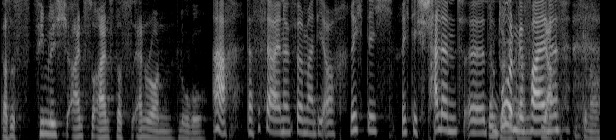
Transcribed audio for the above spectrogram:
Das ist ziemlich eins zu eins das Enron-Logo. Ach, das ist ja eine Firma, die auch richtig, richtig schallend äh, zu Boden gefallen Ja. ist Genau.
